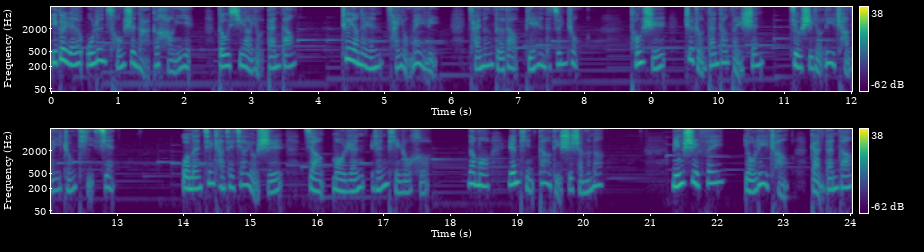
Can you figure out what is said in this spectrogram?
一个人无论从事哪个行业，都需要有担当，这样的人才有魅力，才能得到别人的尊重，同时。这种担当本身就是有立场的一种体现。我们经常在交友时讲某人人品如何，那么人品到底是什么呢？明是非、有立场、敢担当，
